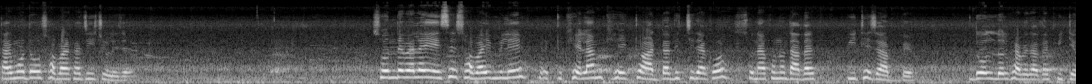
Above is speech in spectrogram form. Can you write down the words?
তার মধ্যে ও সবার কাছেই চলে যায়। সন্ধেবেলায় এসে সবাই মিলে একটু খেলাম, খেয়ে একটু আড্ডা দিচ্ছি দেখো। সোনা এখনও দাদার পিঠে চাপবে। দোল দোল খাবে দাদার পিঠে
